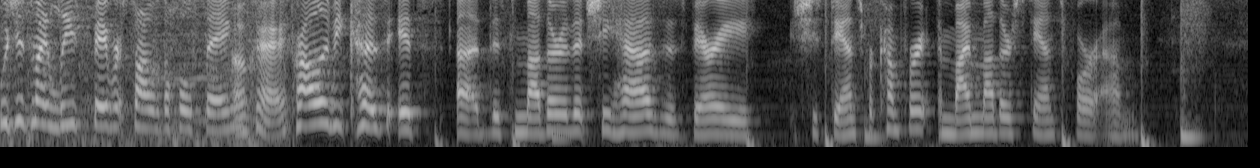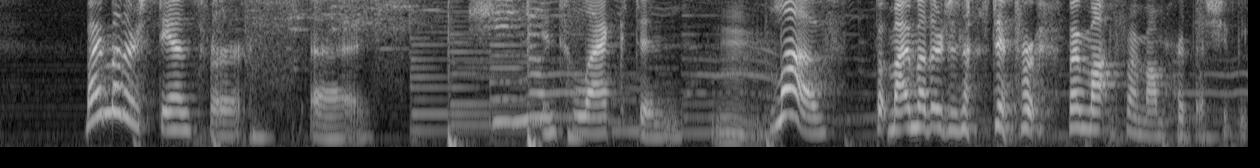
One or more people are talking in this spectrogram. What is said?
which is my least favorite song of the whole thing. Okay. Probably because it's uh, this mother that she has is very she stands for comfort, and my mother stands for um. My mother stands for uh, intellect and love, but my mother does not stand for my mom. If my mom heard this, she'd be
